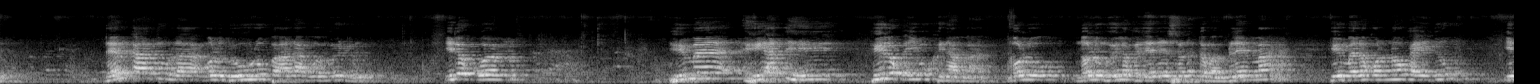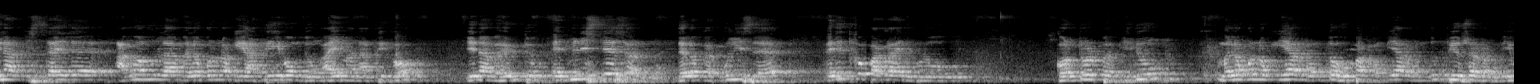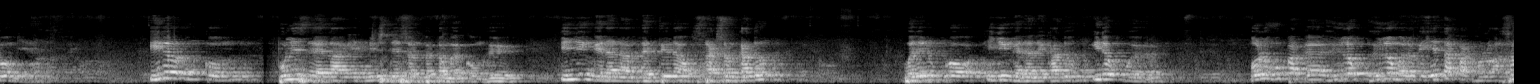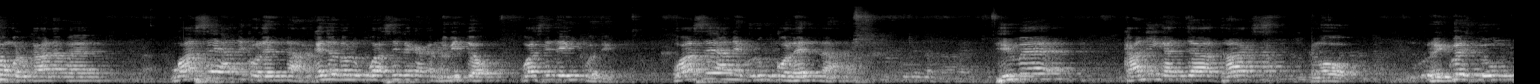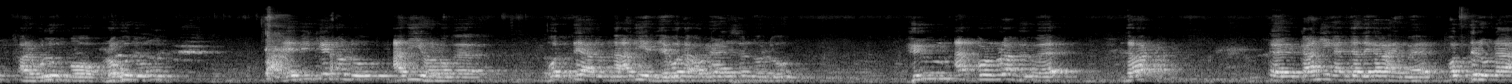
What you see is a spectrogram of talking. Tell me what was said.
den katula molu duru pa ana go mudu ido ko hime hiati hi hilo kai mu kinama molu nolu hilo ka generation toma blema hime lo konno kai ina style angonula melokonno ki ati bom dung aiman atiko ina behutuk administration delo ka Edit ko pakai di bulu kontrol pabidung melakonok iya untuk hupak kompiar untuk piusa lakum iwom ini orang kum pulis elang administration pertama komhe ingin gana na detina obstruction kadu wajanum ko ini gana ne kadu ini kue bolu ke hilo hilo melok yeta iya, pak holo aso melok kana me wase ane kolenda gajo nolu wase ne kakan dubito wase te wase ane grup kolenna hime kani ganja drugs mo request dum ar bulum mo rogu dum ebi ke nolu adi holo ga botte alum na adi jebona organization nolu him at program hime drug kani ganja lega hime botte luna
